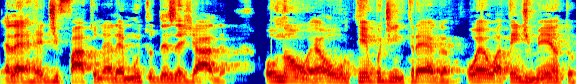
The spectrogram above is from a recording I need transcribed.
ela é, é de fato né, ela é muito desejada ou não, é o tempo de entrega, ou é o atendimento,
